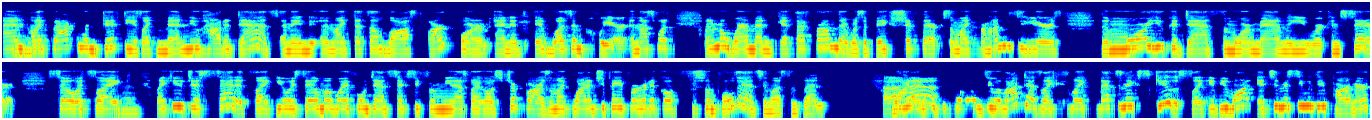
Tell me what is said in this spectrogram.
and Mhm. like back in the 50s, like men knew how to dance and they knew and like that's a lost art form. And it it wasn't queer. And that's what I don't know where men get that from. There was a big shift there. Because I'm like, for hundreds of years, the more you could dance, the more manly you were considered. So it's like, Mhm. like you just said, it's like you always say, "Oh, my wife won't dance sexy for me. That's why I go to strip bars." I'm like, why don't you pay for her to go for some pole dancing lessons then? Why Uh-huh. don't you go and do a lap dance? Like, like that's an excuse. Like, if you want intimacy with your partner,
